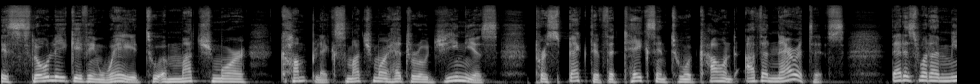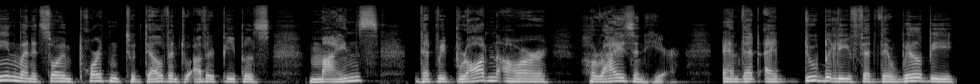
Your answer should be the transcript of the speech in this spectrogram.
is slowly giving way to a much more complex, much more heterogeneous perspective that takes into account other narratives. That is what I mean when it's so important to delve into other people's minds, that we broaden our horizon here. And that I do believe that there will be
